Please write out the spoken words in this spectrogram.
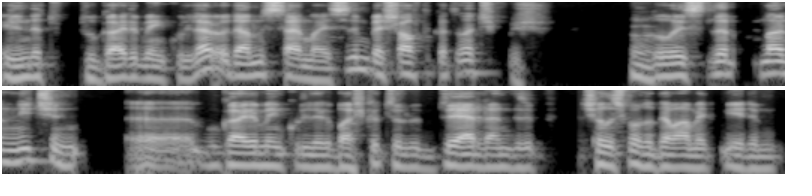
elinde tuttuğu gayrimenkuller ödenmiş sermayesinin 5-6 katına çıkmış. Hı. Dolayısıyla bunlar niçin e, bu gayrimenkulleri başka türlü değerlendirip çalışmada devam etmeyelim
